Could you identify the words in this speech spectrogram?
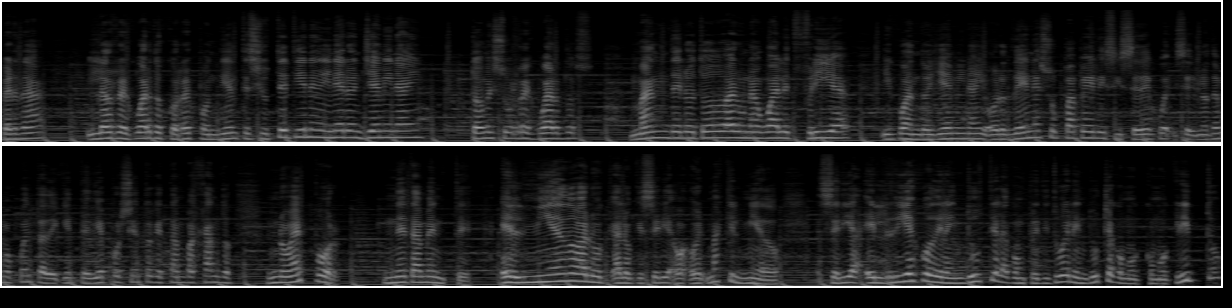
¿verdad? Los resguardos correspondientes. Si usted tiene dinero en Gemini, tome sus resguardos, mándelo todo a una wallet fría y cuando Gemini ordene sus papeles y se, se nos demos cuenta de que este 10% que están bajando no es por netamente el miedo a lo, a lo que sería, o, más que el miedo, sería el riesgo de la industria, la completitud de la industria como, como cripto,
